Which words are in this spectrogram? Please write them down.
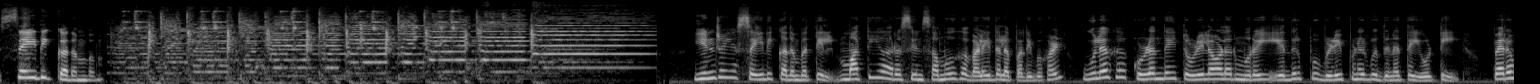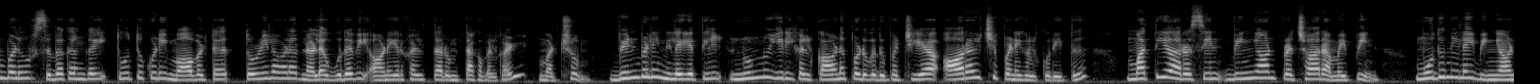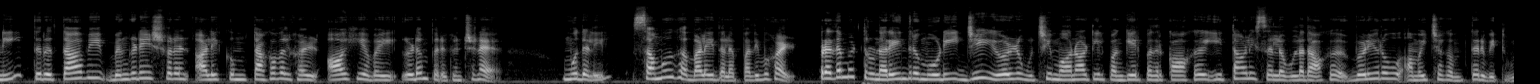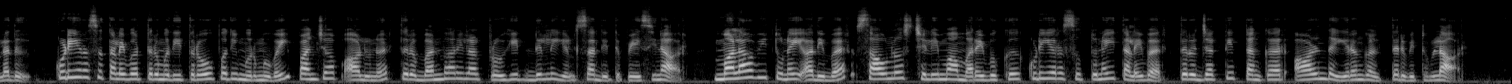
செய்தி கதம்பம் இன்றைய செய்தி கதம்பத்தில் மத்திய அரசின் சமூக வலைதள பதிவுகள் உலக குழந்தை தொழிலாளர் முறை எதிர்ப்பு விழிப்புணர்வு தினத்தையொட்டி பெரம்பலூர் சிவகங்கை தூத்துக்குடி மாவட்ட தொழிலாளர் நல உதவி ஆணையர்கள் தரும் தகவல்கள் மற்றும் விண்வெளி நிலையத்தில் நுண்ணுயிரிகள் காணப்படுவது பற்றிய ஆராய்ச்சிப் பணிகள் குறித்து மத்திய அரசின் விஞ்ஞான் பிரச்சார அமைப்பின் முதுநிலை விஞ்ஞானி திரு தாவி வெங்கடேஸ்வரன் அளிக்கும் தகவல்கள் ஆகியவை இடம்பெறுகின்றன. முதலில் சமூக வலைதள பதிவுகள். பிரதமர் திரு நரேந்திர மோடி ஜி ஏழு உச்சி மாநாட்டில் பங்கேற்பதற்காக இத்தாலி செல்ல உள்ளதாக வெளியுறவு அமைச்சகம் தெரிவித்துள்ளது. குடியரசுத் தலைவர் திருமதி திரௌபதி முர்முவை பஞ்சாப் ஆளுநர் திரு பன்வாரிலால் புரோஹித் தில்லியில் சந்தித்து பேசினார். மலாவி துணை அதிபர் சவுலோஸ் சிலிமா மறைவுக்கு குடியரசு துணைத் தலைவர் திரு ஜக்தீப் தங்கர் ஆழ்ந்த இரங்கல் தெரிவித்துள்ளார்.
